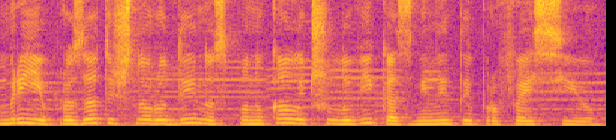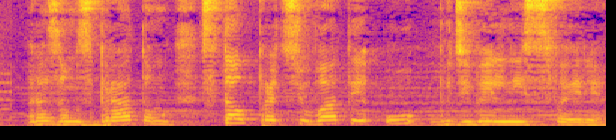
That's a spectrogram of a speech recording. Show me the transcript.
Мрії про затишну родину спонукали чоловіка змінити професію. Разом з братом став працювати у будівельній сфері.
